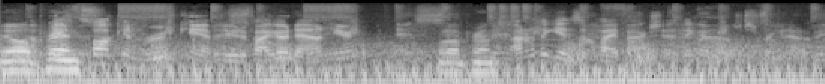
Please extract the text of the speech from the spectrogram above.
Yo, Big Prince. fucking roof camp, dude. If I go down here, What up, Prince? I don't think he has a pipe actually. I think I'm just freaking out. He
